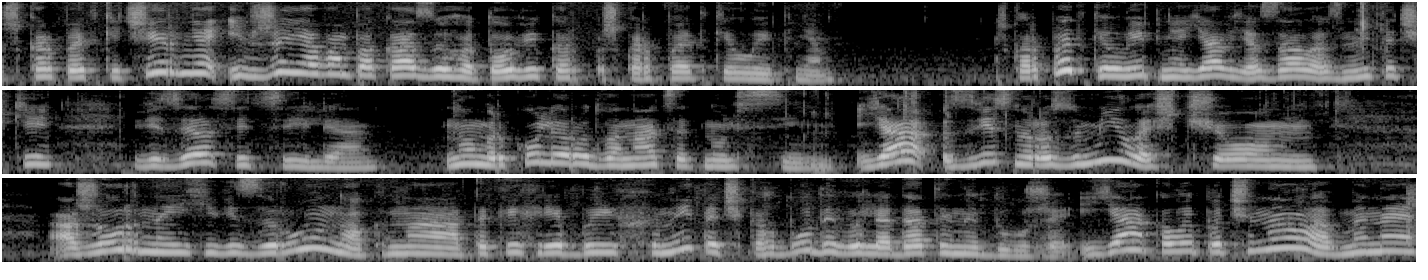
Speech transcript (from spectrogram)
шкарпетки червня, і вже я вам показую готові шкарпетки липня. Шкарпетки липня я в'язала з ниточки Візел Сицилія. Номер кольору 1207. Я, звісно, розуміла, що ажурний візерунок на таких рябих ниточках буде виглядати не дуже. І я, коли починала, в мене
